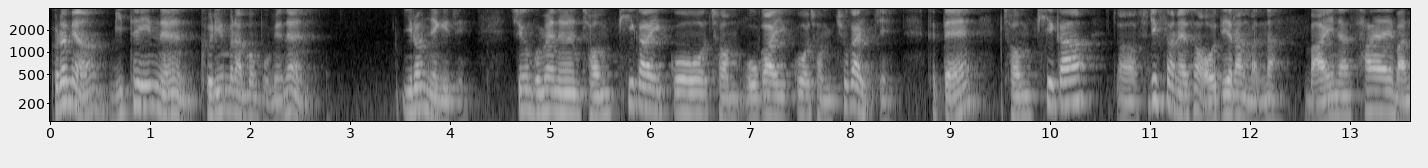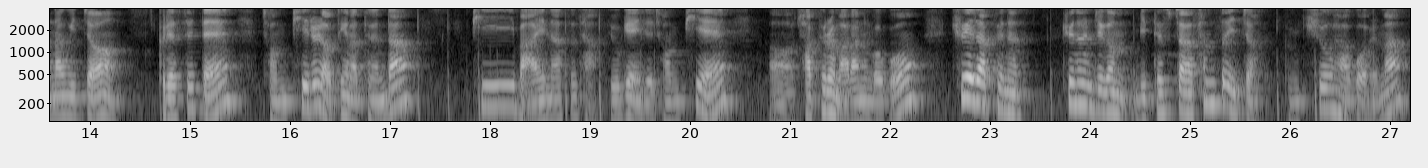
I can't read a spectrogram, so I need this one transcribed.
그러면 밑에 있는 그림을 한번 보면은 이런 얘기지. 지금 보면은 점 P가 있고 점 O가 있고 점 Q가 있지. 그때 점 P가 어, 수직선에서 어디랑 만나? 마이너스 4에 만나고 있죠. 그랬을 때 점 P를 어떻게 나타낸다? P 마이너스 4. 요게 이제 점 P의 어, 좌표를 말하는 거고 Q의 좌표는 Q는 지금 밑에 숫자가 3 써 있죠. 그럼 Q하고 얼마?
